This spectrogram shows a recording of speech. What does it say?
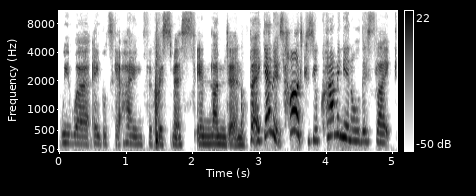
we were able to get home for Christmas in London. But again, it's hard because you're cramming in all this like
